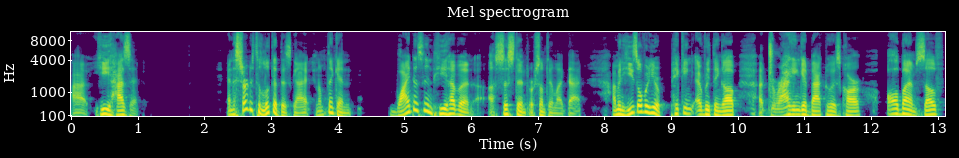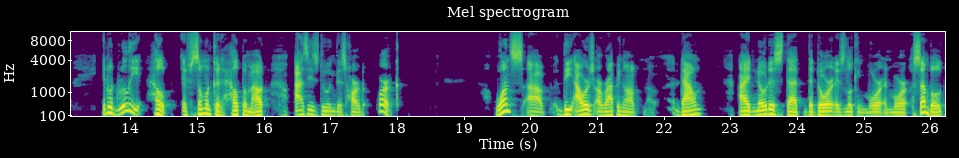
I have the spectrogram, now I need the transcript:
uh, he hasn't. And I started to look at this guy and I'm thinking, why doesn't he have an assistant or something like that? I mean, he's over here picking everything up, uh, dragging it back to his car all by himself. It would really help if someone could help him out as he's doing this hard work. Once uh, the hours are wrapping up down, I notice that the door is looking more and more assembled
